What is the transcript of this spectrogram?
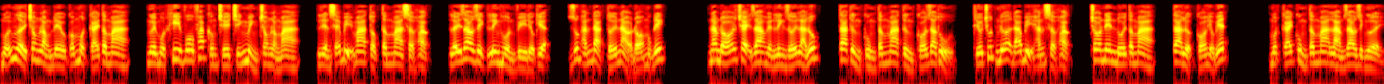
Mỗi người trong lòng đều có một cái tâm ma, người một khi vô pháp khống chế chính mình trong lòng ma, liền sẽ bị ma tộc tâm ma sở hoặc, lấy giao dịch linh hồn vì điều kiện, giúp hắn đạt tới nào đó mục đích. Năm đó chạy ra huyền linh giới là lúc, ta từng cùng tâm ma từng có giao thủ, thiếu chút nữa đã bị hắn sở hoặc, cho nên đối tâm ma, ta lược có hiểu biết. Một cái cùng tâm ma làm giao dịch người,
